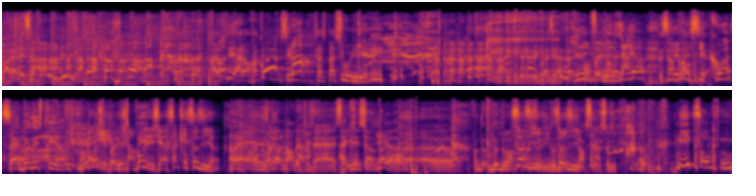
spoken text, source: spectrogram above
bah regardez, c'est alors, alors racontez-nous, Ça se passe où, Olivier? C'est quoi, c'est la famille En famille. c'est C'est rien. C'est sympa. Mais en tout c'est cas. quoi ça Eh, Bon esprit, hein. Hey, c'est bon c'est un bon- esprit. C'est un sacré sosie. Hein. Ouais, sympa le barbecue. Ah, avez- Ah, sacré il est top, sosie, hein. euh, ouais. Dodo. Genre, c'est un Sosie. sosie. Genre, c'est un sosie. Il s'en fout.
